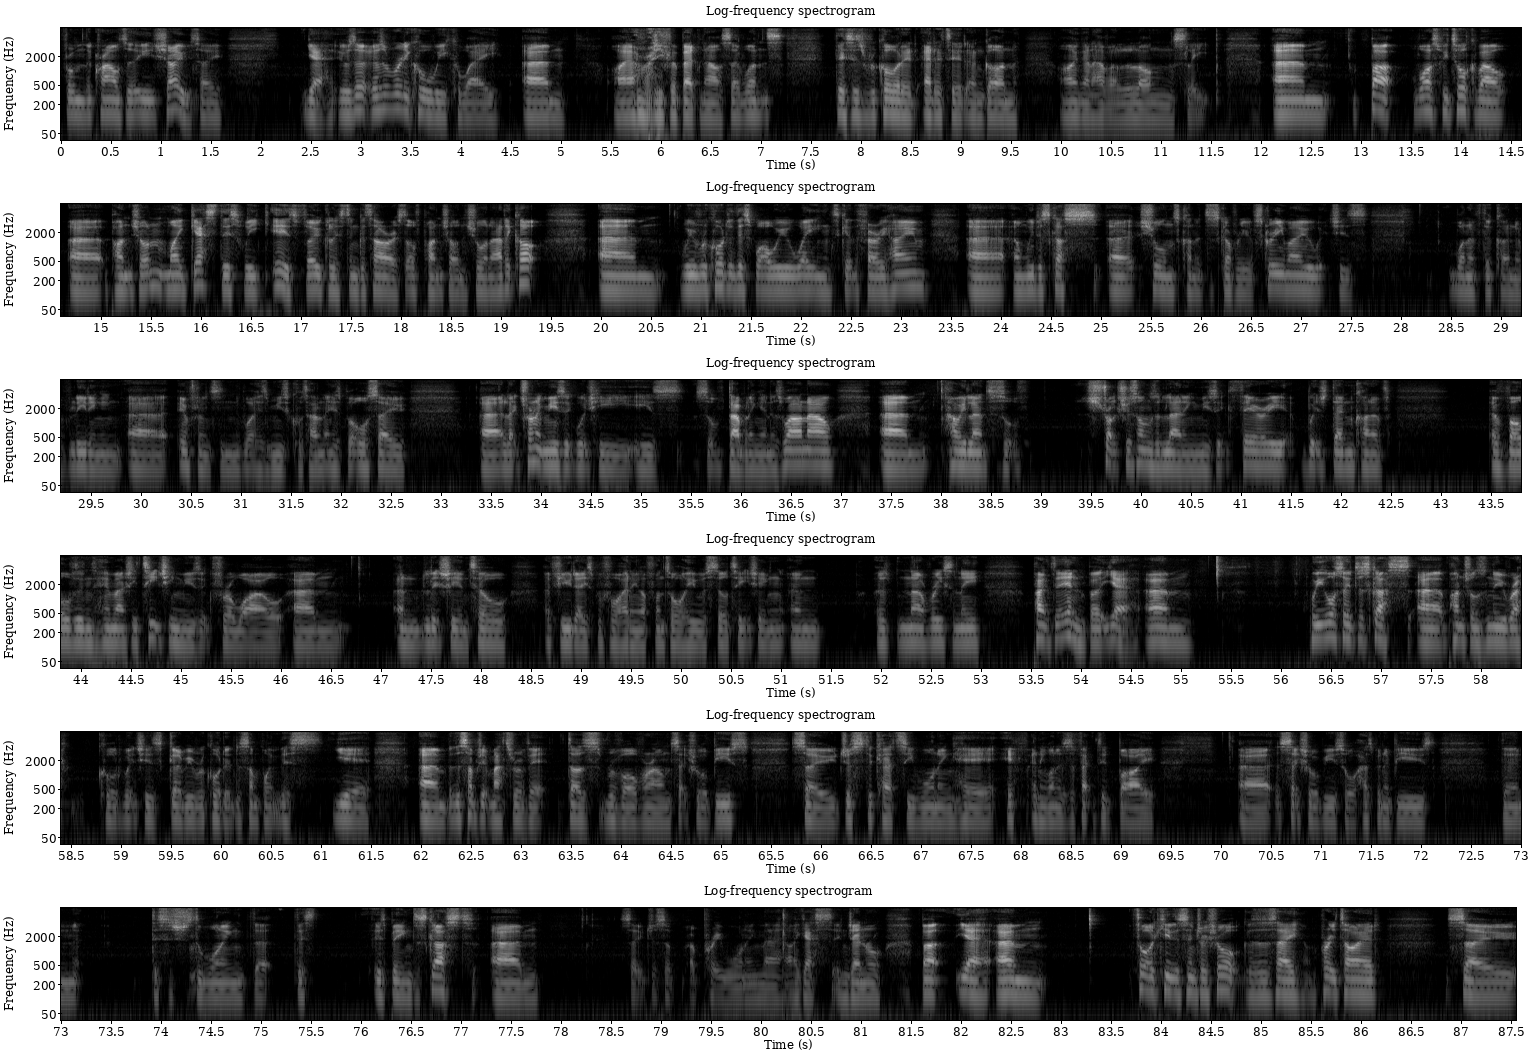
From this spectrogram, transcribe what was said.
from the crowds at each show. So, yeah, it was a it was a really cool week away. Um, I am ready for bed now. So once this is recorded, edited, and gone, I'm gonna have a long sleep. Um, but whilst we talk about uh, Punch On, my guest this week is vocalist and guitarist of Punch On, Sean Adicott. Um, we recorded this while we were waiting to get the ferry home, uh, and we discuss uh, Sean's kind of discovery of screamo, which is one of the kind of leading uh, influence in what his musical talent is, but also uh, electronic music, which he is sort of dabbling in as well now. Um, how he learned to sort of structure songs and learning music theory, which then kind of evolved into him actually teaching music for a while. Um, and literally until a few days before heading off on tour, he was still teaching and has now recently packed it in. But yeah, um, we also discuss uh, Punch On's new record, which is going to be recorded at some point this year. Um, but the subject matter of it does revolve around sexual abuse. So, just the courtesy warning here if anyone is affected by uh, sexual abuse or has been abused, then this is just a warning that this is being discussed. Um, so, just a, a pre warning there, I guess, in general. But yeah, um, thought I'd keep this intro short because, as I say, I'm pretty tired. So,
